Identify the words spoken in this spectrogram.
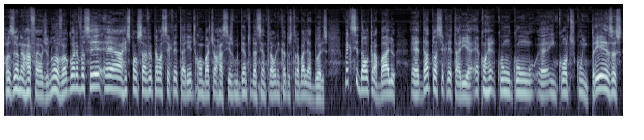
Rosana, é o Rafael de novo. Agora você é a responsável pela Secretaria de Combate ao Racismo dentro da Central Única dos Trabalhadores. Como é que se dá o trabalho é, da tua secretaria? É com, com, com é, encontros com empresas?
